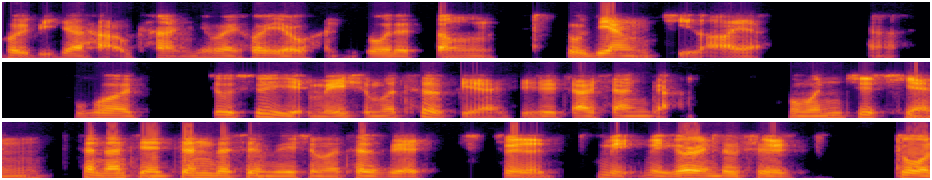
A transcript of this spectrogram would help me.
会比较好看，因为会有很多的灯都亮起来呀。啊，不过就是也没什么特别。其实，在香港，我们之前圣诞节真的是没什么特别。就是每每个人都是做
